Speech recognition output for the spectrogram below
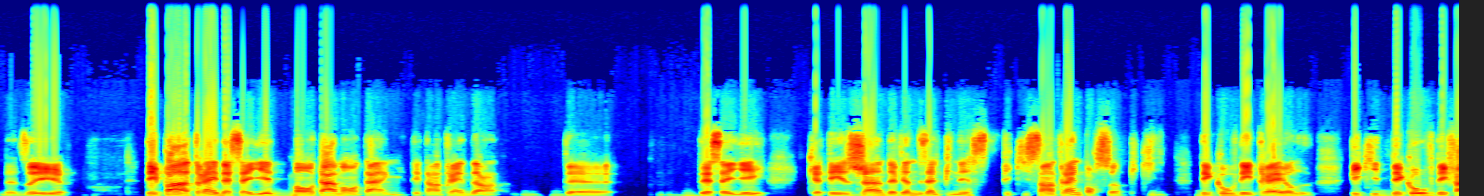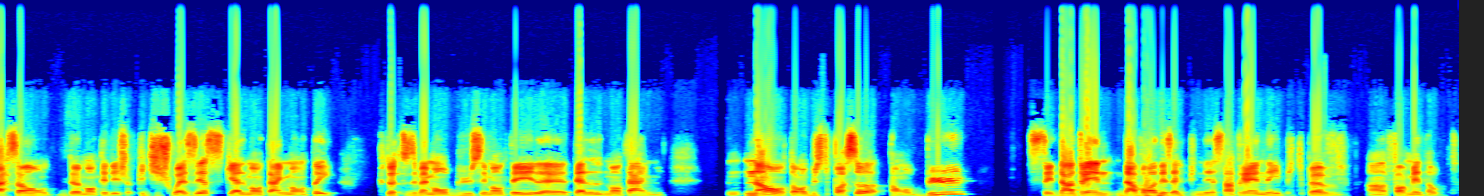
de dire t'es pas en train d'essayer de monter à la montagne, t'es en train d'essayer que tes gens deviennent des alpinistes, puis qu'ils s'entraînent pour ça, puis qu'ils découvrent des trails, puis qu'ils découvrent des façons de monter des choses, puis qu'ils choisissent quelle montagne monter. Puis toi, tu dis, ben, mon but, c'est monter euh, telle montagne. Non, ton but, c'est pas ça. Ton but, c'est d'entraîner, d'avoir des alpinistes entraînés puis qui peuvent en former d'autres.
